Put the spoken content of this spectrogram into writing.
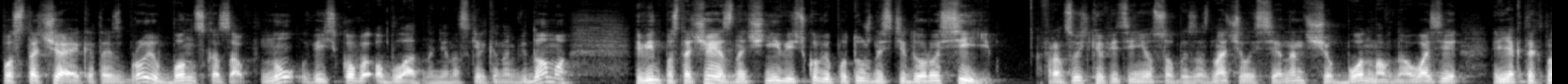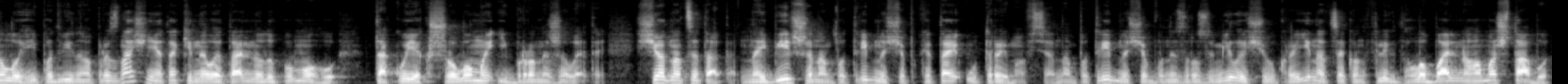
постачає Китай зброю, Бон сказав: ну, військове обладнання, наскільки нам відомо, він постачає значні військові потужності до Росії. Французькі офіційні особи зазначили CNN, що Бон мав на увазі як технології подвійного призначення, так і нелетальну допомогу, таку як шоломи і бронежилети. Ще одна цитата: найбільше нам потрібно, щоб Китай утримався. Нам потрібно, щоб вони зрозуміли, що Україна це конфлікт глобального масштабу,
